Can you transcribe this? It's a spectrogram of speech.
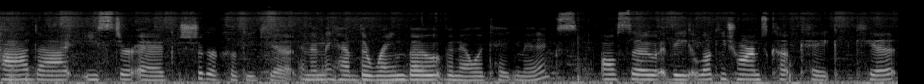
tie-dye Easter egg sugar cookie kit. And then they have the rainbow vanilla cake mix. Also the Lucky Charms cupcake kit.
